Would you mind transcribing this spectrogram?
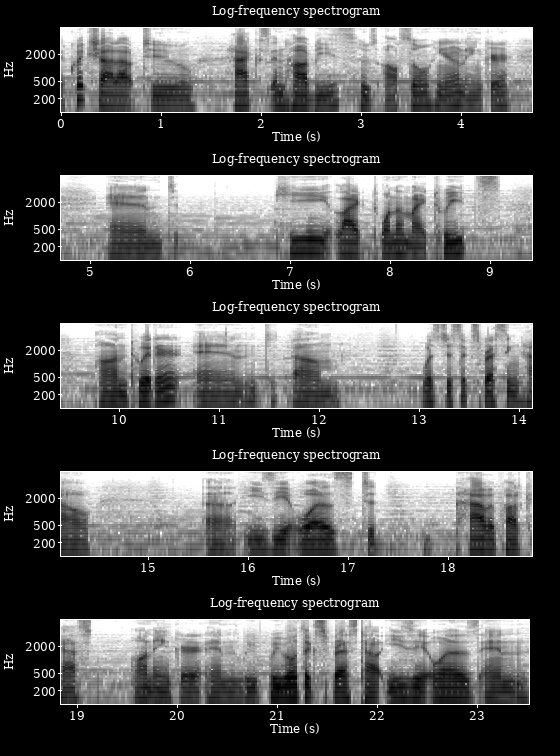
a quick shout out to Hacks and Hobbies, who's also here on Anchor, and he liked one of my tweets on Twitter and um, was just expressing how uh, easy it was to have a podcast on Anchor, and we we both expressed how easy it was and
